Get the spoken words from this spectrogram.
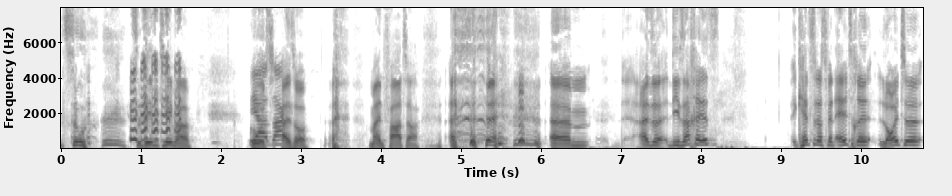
zu, zu dem Thema? Gut, Ja, also, mein Vater. ähm, also, die Sache ist, kennst du das, wenn ältere Leute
